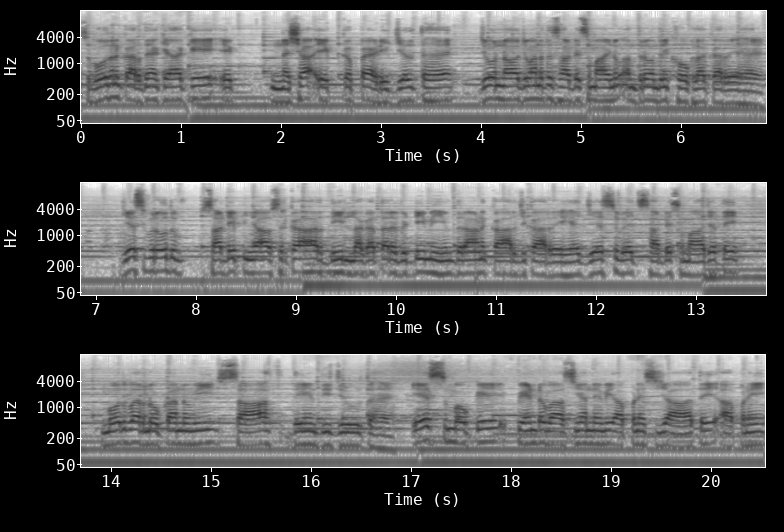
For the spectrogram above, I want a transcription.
ਸੰਬੋਧਨ ਕਰਦਿਆਂ ਕਿਹਾ ਕਿ ਇੱਕ ਨਸ਼ਾ ਇੱਕ ਭੈੜੀ ਜਿਲਤ ਹੈ, ਜੋ ਨੌਜਵਾਨ ਅਤੇ ਸਾਡੇ ਸਮਾਜ ਨੂੰ ਅੰਦਰੋਂ ਅੰਦਰੀ ਖੋਖਲਾ ਕਰ ਰਿਹਾ ਹੈ। ਜਿਸ ਵਿਰੋਧ ਸਾਡੀ ਪੰਜਾਬ ਸਰਕਾਰ ਦੀ ਲਗਾਤਾਰ ਵਿੱਢੀ ਮੁਹਿੰਮ ਦੌਰਾਨ ਕਾਰਜ ਕਰ ਰਹੀ ਹੈ, ਜਿਸ ਵਿੱਚ ਸਾਡੇ ਸਮਾਜ ਅਤੇ ਮੋਦਵਰ ਲੋਕਾਂ ਨੂੰ ਵੀ ਸਾਥ ਦੇਣ ਦੀ ਜ਼ਰੂਰਤ ਹੈ। ਇਸ ਮੌਕੇ ਪਿੰਡ ਵਾਸੀਆਂ ਨੇ ਵੀ ਆਪਣੇ ਸੁਝਾਅ ਤੇ ਆਪਣੇ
